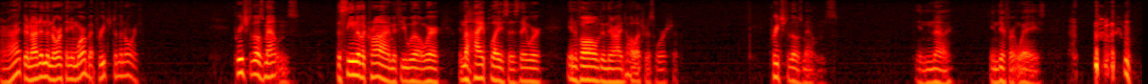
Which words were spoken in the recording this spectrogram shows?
All right, they're not in the north anymore, but preach to the north. Preach to those mountains, the scene of the crime, if you will, where in the high places they were involved in their idolatrous worship. Preach to those mountains in uh, in different ways.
